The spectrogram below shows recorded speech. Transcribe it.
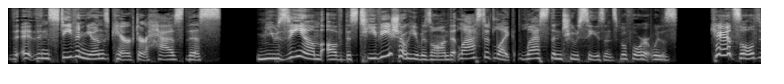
then Steven Yeun's character has this museum of this TV show he was on that lasted like less than two seasons before it was canceled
